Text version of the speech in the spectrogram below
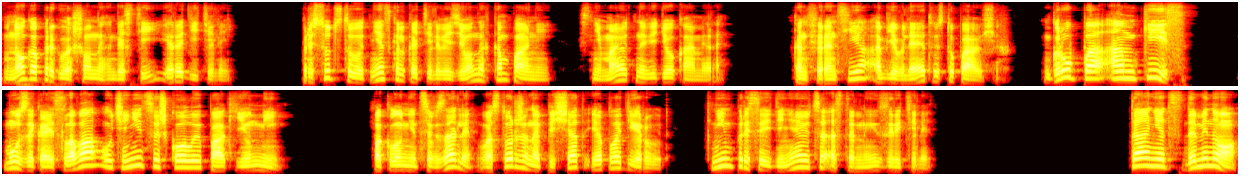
Много приглашенных гостей и родителей. Присутствуют несколько телевизионных компаний, снимают на видеокамеры. Конференция объявляет выступающих. Группа Амкис. Музыка и слова ученицы школы Пак Юн Ми. Поклонницы в зале восторженно пищат и аплодируют. К ним присоединяются остальные зрители. Танец домино.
